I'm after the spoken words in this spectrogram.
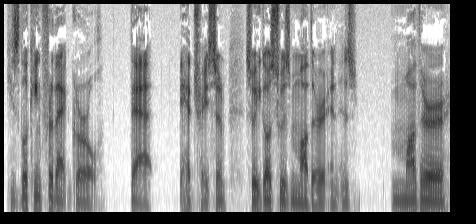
he's looking for that girl that had traced him. So he goes to his mother, and his mother,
